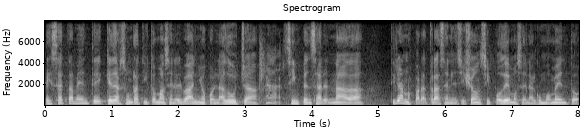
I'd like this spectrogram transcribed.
Exactamente, quedarse un ratito más en el baño, con la ducha, sin pensar en nada tirarnos para atrás en el sillón si podemos en algún momento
